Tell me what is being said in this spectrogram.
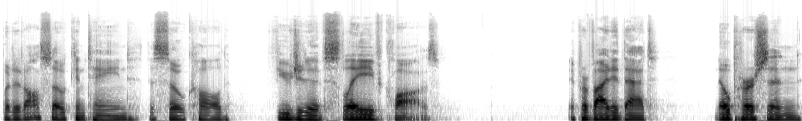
But it also contained the so called Fugitive Slave Clause. It provided that no person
